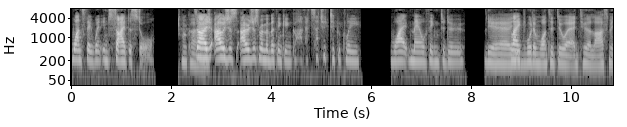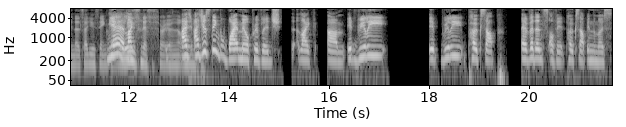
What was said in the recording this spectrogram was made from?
once they went inside the store. Okay. So I, I was just I was just remember thinking, God, that's such a typically white male thing to do. yeah, like- you wouldn't want to do it until the last minute that you think Yeah, like, is necessary or not. I I just think white male privilege, like um, it really, it really pokes up evidence of it pokes up in the most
